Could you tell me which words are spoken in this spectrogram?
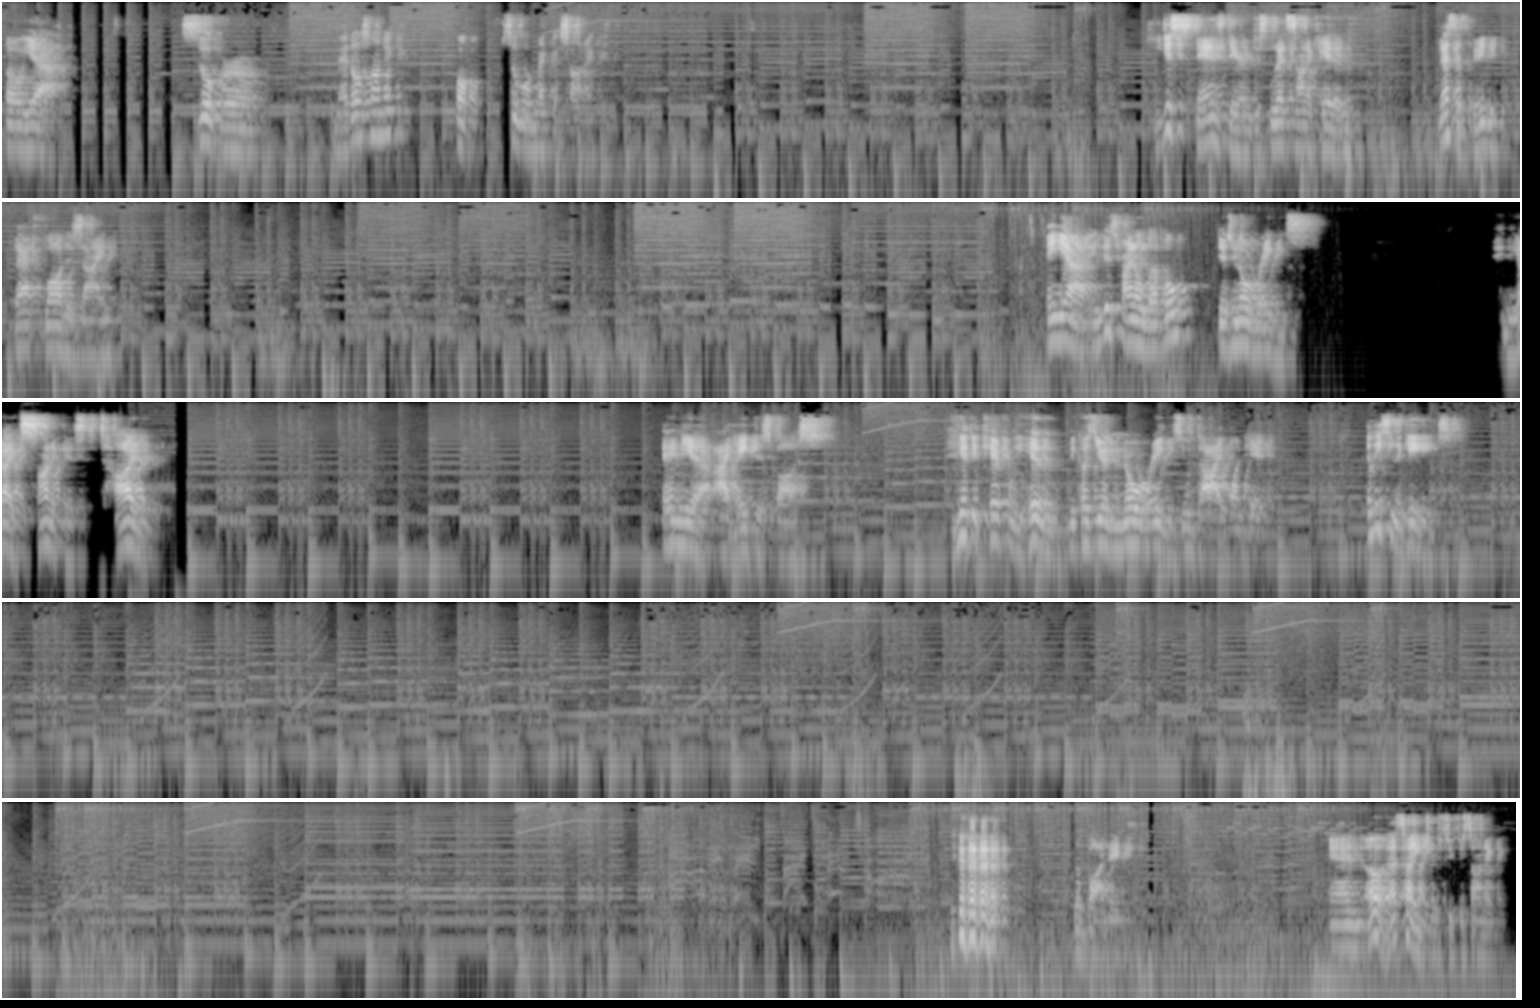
Oh yeah. Silver Metal Sonic? Oh, Silver Mecha Sonic. He just stands there and just lets Sonic hit him. That's a big, bad flaw design. And yeah, in this final level, there's no rings. And yikes, Sonic is tired. And yeah, I hate this boss. You have to carefully hit him, because you have no rings, you'll die one hit. At least in the games. Robotnik. And, oh, that's how you turn Super Sonic.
